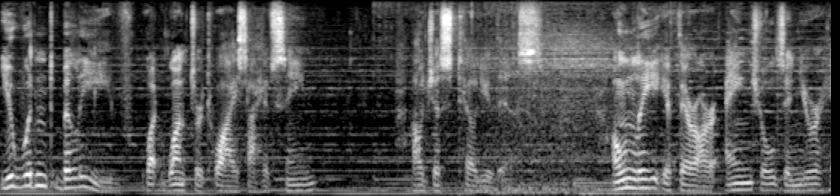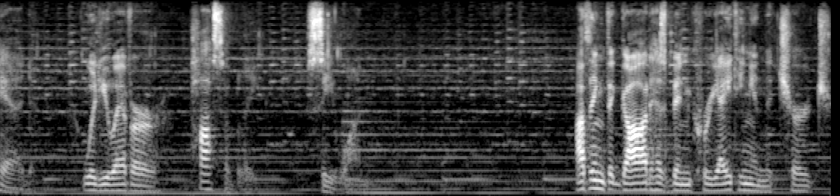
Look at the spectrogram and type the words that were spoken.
You wouldn't believe what once or twice I have seen. I'll just tell you this. Only if there are angels in your head will you ever possibly see one. I think that God has been creating in the church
